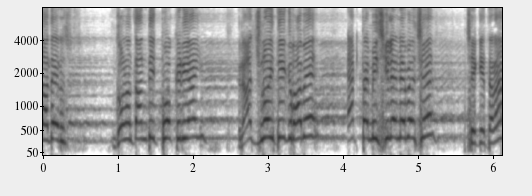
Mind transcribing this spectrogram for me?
তাদের গণতান্ত্রিক প্রক্রিয়ায় রাজনৈতিকভাবে একটা মিছিলে নেমেছে, সেকে তারা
